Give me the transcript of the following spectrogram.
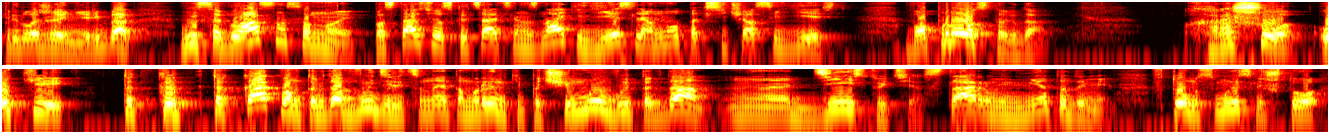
предложений. Ребят, вы согласны со мной? Поставьте восклицательные знаки, если оно так сейчас и есть. Вопрос тогда, Хорошо, окей. Так как, так как вам тогда выделиться на этом рынке? Почему вы тогда э, действуете старыми методами в том смысле, что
